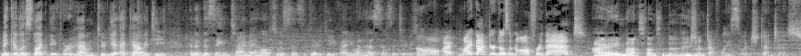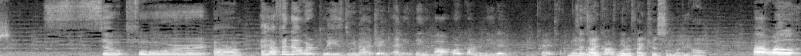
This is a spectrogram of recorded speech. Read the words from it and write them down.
make it less likely for him to get a cavity, and at the same time it helps with sensitivity if anyone has sensitivity. Oh, I, my doctor doesn't offer that. I'm not sensitive either. I should definitely switch dentist. So for um, half an hour, please do not drink anything hot or carbonated. Okay. What so if no I coffee. What if I kiss somebody hot? Uh, well,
